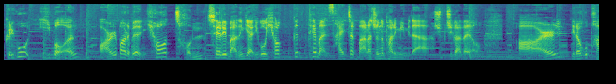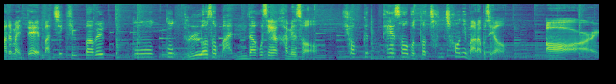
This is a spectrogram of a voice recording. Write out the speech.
그리고 2번 R 발음은 혀 전체를 마는 게 아니고 혀 끝에만 살짝 말아주는 발음입니다. 쉽지가 않아요. R이라고 발음할 때 마치 김밥을 꾹꾹 눌러서 만다고 생각하면서 혀 끝에서부터 천천히 말아보세요. R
